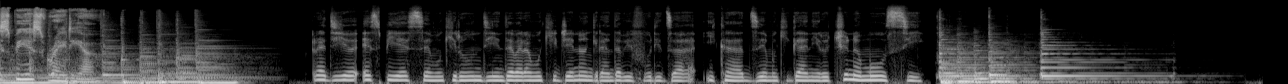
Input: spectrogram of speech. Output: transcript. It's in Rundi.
SBS Radio radiyo sps mu kirundi ndabaramukije nongera ndabifuriza ikaze mu kiganiro cy'uno munsi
